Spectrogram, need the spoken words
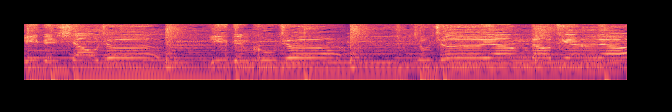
一边笑着一边哭着，就这样到天亮。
